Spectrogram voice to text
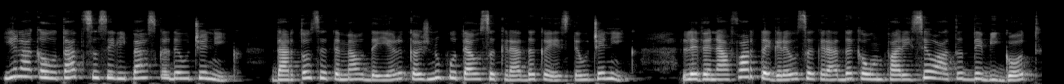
el a căutat să se lipească de ucenic, dar toți se temeau de el căci nu puteau să creadă că este ucenic. Le venea foarte greu să creadă că un fariseu atât de bigot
